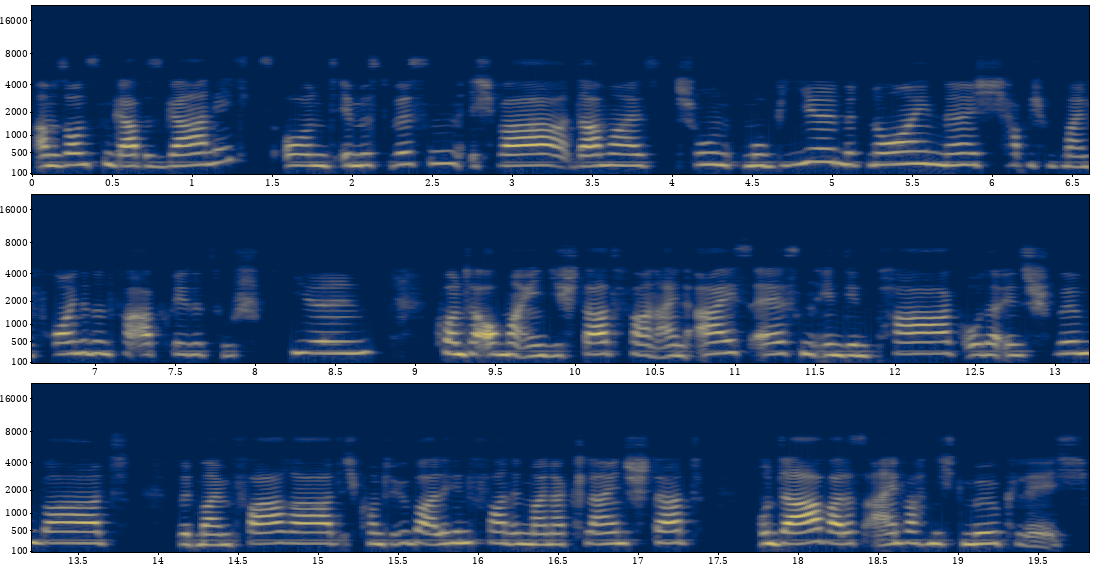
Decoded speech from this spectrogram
Ansonsten gab es gar nichts. Und ihr müsst wissen, ich war damals schon mobil mit neun. Ne? Ich habe mich mit meinen Freundinnen verabredet zum Spielen, konnte auch mal in die Stadt fahren, ein Eis essen, in den Park oder ins Schwimmbad mit meinem Fahrrad. Ich konnte überall hinfahren in meiner kleinen Stadt. Und da war das einfach nicht möglich.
